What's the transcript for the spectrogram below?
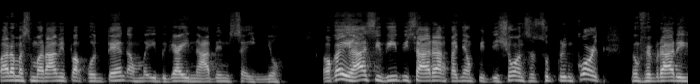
para mas marami pang content ang maibigay natin sa inyo. Okay ha, si VP Sara ang kanyang petisyon sa Supreme Court noong February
